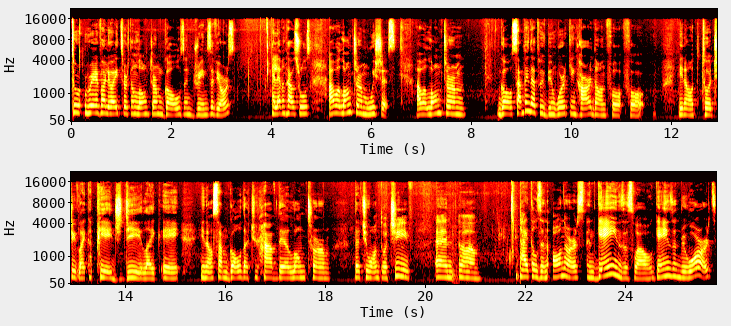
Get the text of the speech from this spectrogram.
to reevaluate certain long-term goals and dreams of yours 11th house rules our long-term wishes our long-term goals something that we've been working hard on for for you know to achieve like a phd like a you know some goal that you have there long term that you want to achieve and um, titles and honors and gains as well, gains and rewards.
